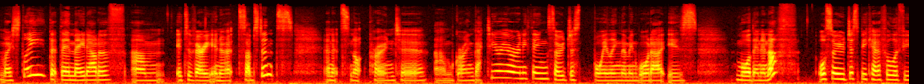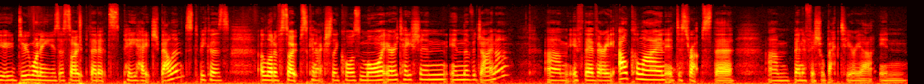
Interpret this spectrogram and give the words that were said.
mostly that they're made out of. Um, it's a very inert substance and it's not prone to um, growing bacteria or anything, so just boiling them in water is more than enough. Also, just be careful if you do want to use a soap that it's pH balanced because a lot of soaps can actually cause more irritation in the vagina. Um, if they're very alkaline, it disrupts the um, beneficial bacteria in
